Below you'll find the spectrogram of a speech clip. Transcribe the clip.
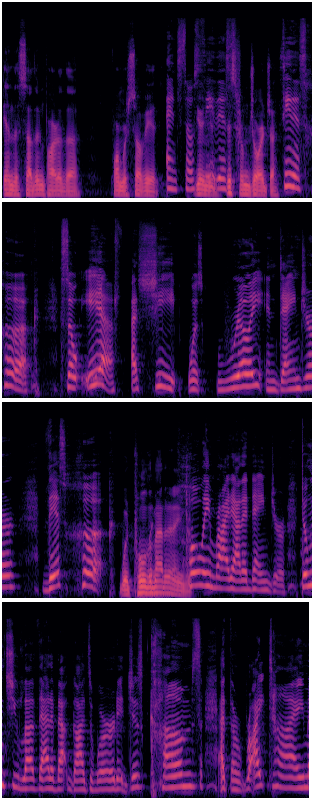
in the southern part of the former Soviet And so Union. see this this from Georgia. see this hook. So if a sheep was really in danger, this hook Would pull them out of danger. pull him right out of danger. Don't you love that about God's word? It just comes at the right time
